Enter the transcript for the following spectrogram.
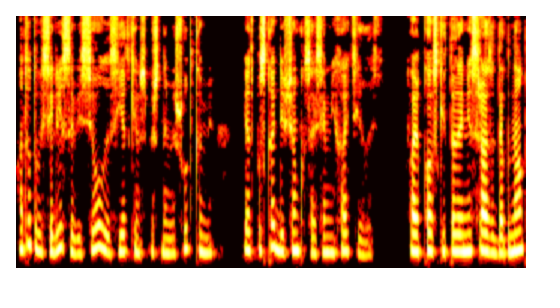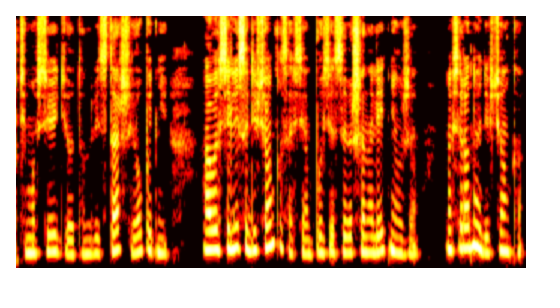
а тут Василиса веселая, с едкими смешными шутками, и отпускать девчонку совсем не хотелось. Фальковский тогда не сразу догнал, к чему все идет. Он ведь старше и опытней. А Василиса девчонка совсем, пусть и совершеннолетняя уже, но все равно девчонка.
